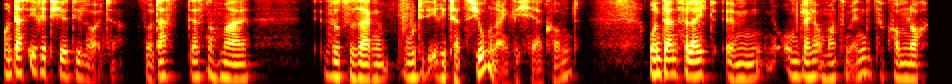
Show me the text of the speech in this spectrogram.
und das irritiert die Leute. So, das, das nochmal sozusagen, wo diese Irritation eigentlich herkommt. Und dann vielleicht, ähm, um gleich auch mal zum Ende zu kommen, noch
